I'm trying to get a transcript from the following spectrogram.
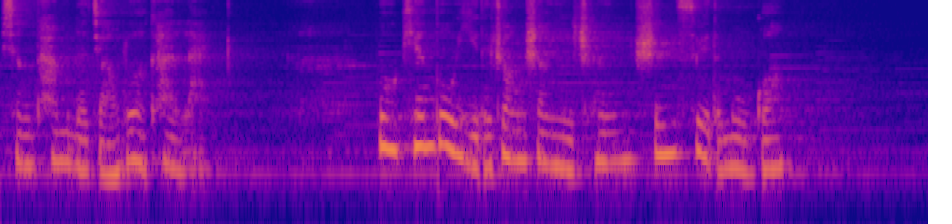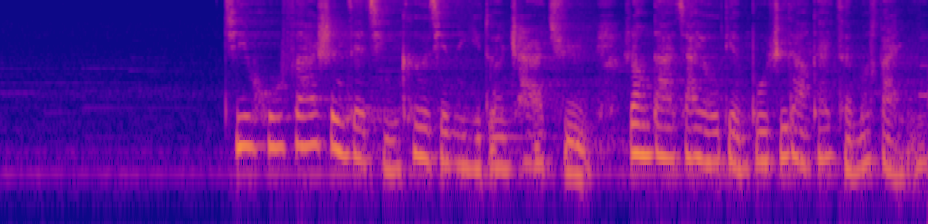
向他们的角落看来，不偏不倚的撞上以琛深邃的目光。几乎发生在顷刻间的一段插曲，让大家有点不知道该怎么反应。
